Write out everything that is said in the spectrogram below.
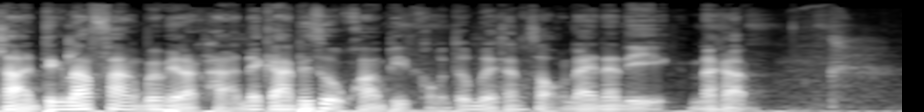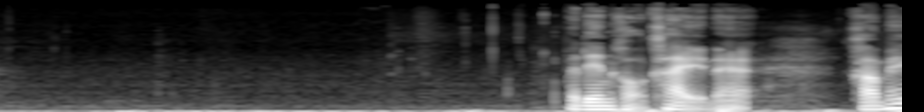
ศาลจึงรับฟังเป็นพยานหลักฐานในการพิสูจน์ความผิดของจำเลยทั้งสองได้นั่นเองนะครับ ประเด็นขอไข่นะฮะคำให้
